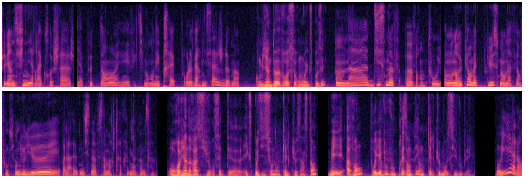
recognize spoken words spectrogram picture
Je viens de finir l'accrochage il y a peu de temps et effectivement on est prêt pour le vernissage demain. Combien d'œuvres seront exposées? On a 19 œuvres en tout. On aurait pu en mettre plus mais on a fait en fonction du lieu et voilà, 19 ça marche très très bien comme ça. On reviendra sur cette euh, exposition dans quelques instants, mais avant, pourriez-vous vous présenter en quelques mots s'il vous plaît? Oui, alors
